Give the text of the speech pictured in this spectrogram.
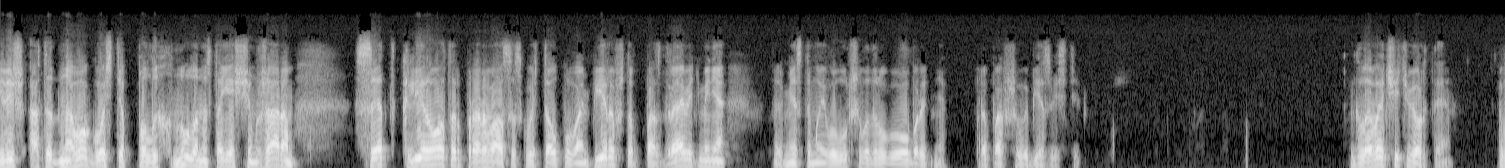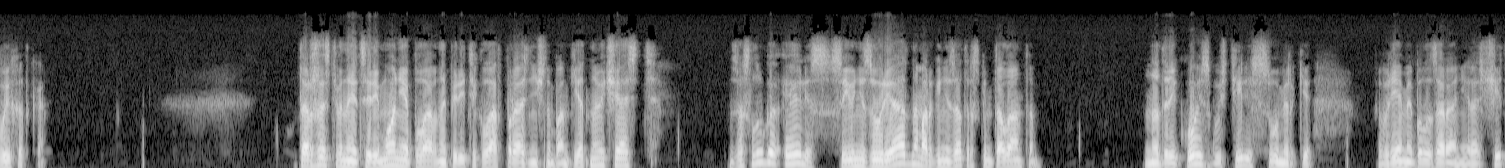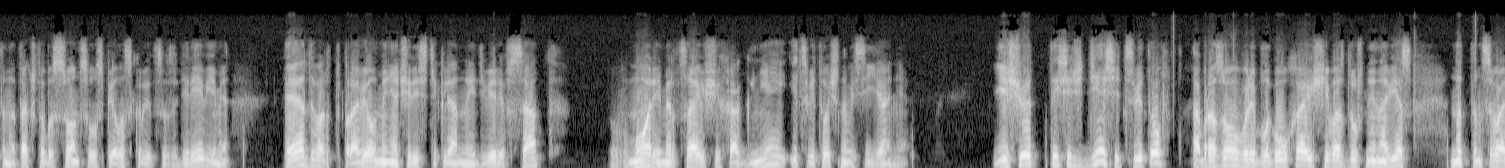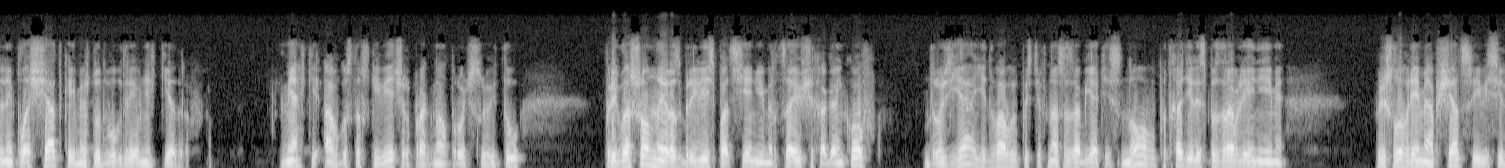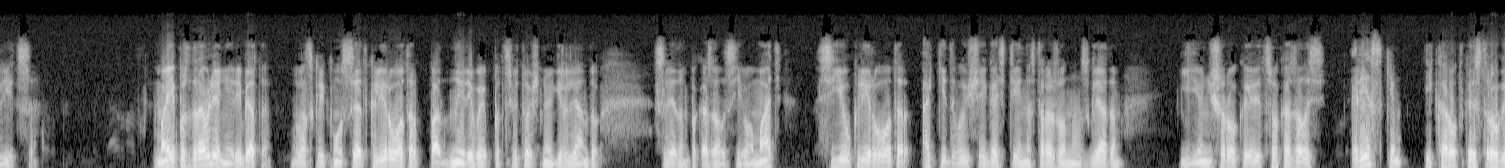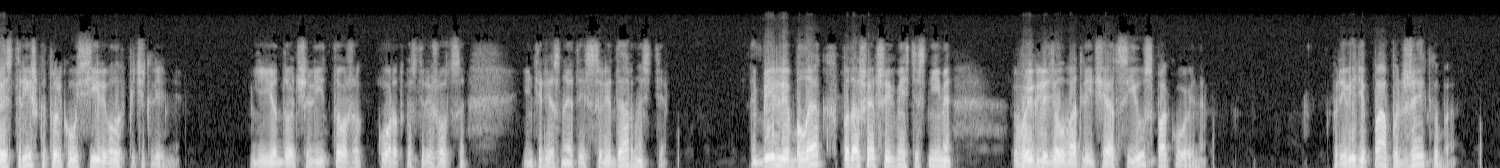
и лишь от одного гостя полыхнуло настоящим жаром. Сет Клиротер прорвался сквозь толпу вампиров, чтобы поздравить меня вместо моего лучшего друга-оборотня, пропавшего без вести. Глава четвертая. Выходка. Торжественная церемония плавно перетекла в празднично-банкетную часть. Заслуга Элис с ее незаурядным организаторским талантом. Над рекой сгустились сумерки. Время было заранее рассчитано, так чтобы солнце успело скрыться за деревьями. Эдвард провел меня через стеклянные двери в сад, в море мерцающих огней и цветочного сияния. Еще тысяч десять цветов образовывали благоухающий воздушный навес над танцевальной площадкой между двух древних кедров. Мягкий августовский вечер прогнал прочь суету. Приглашенные разбрелись под сенью мерцающих огоньков. Друзья, едва выпустив нас из объятий, снова подходили с поздравлениями. Пришло время общаться и веселиться. «Мои поздравления, ребята!» — воскликнул Сет Клирвотер, подныривая под цветочную гирлянду. Следом показалась его мать, Сью Клирвотер, окидывающая гостей настороженным взглядом. Ее неширокое лицо казалось резким, и короткая строгая стрижка только усиливала впечатление. Ее дочь Ли тоже коротко стрижется. Интересно, это из солидарности? Билли Блэк, подошедший вместе с ними, выглядел, в отличие от Сью, спокойным. При виде папы Джейкоба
